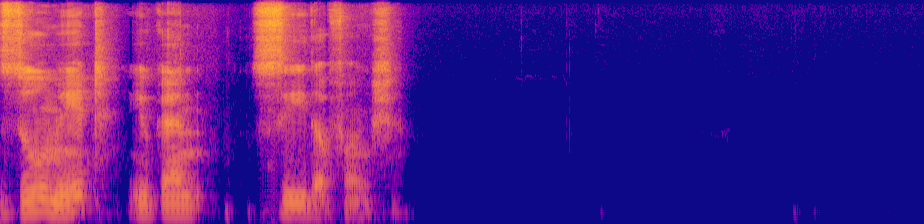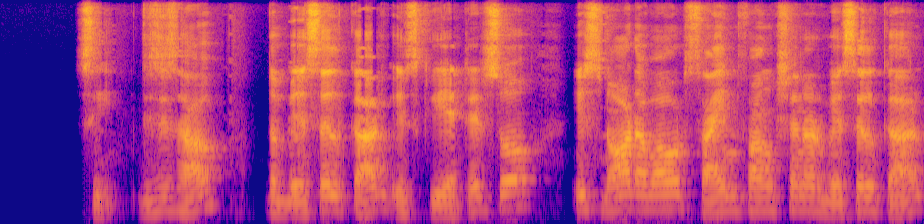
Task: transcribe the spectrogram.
zoom it you can see the function see this is how the Bessel curve is created so it's not about sine function or Bessel curve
